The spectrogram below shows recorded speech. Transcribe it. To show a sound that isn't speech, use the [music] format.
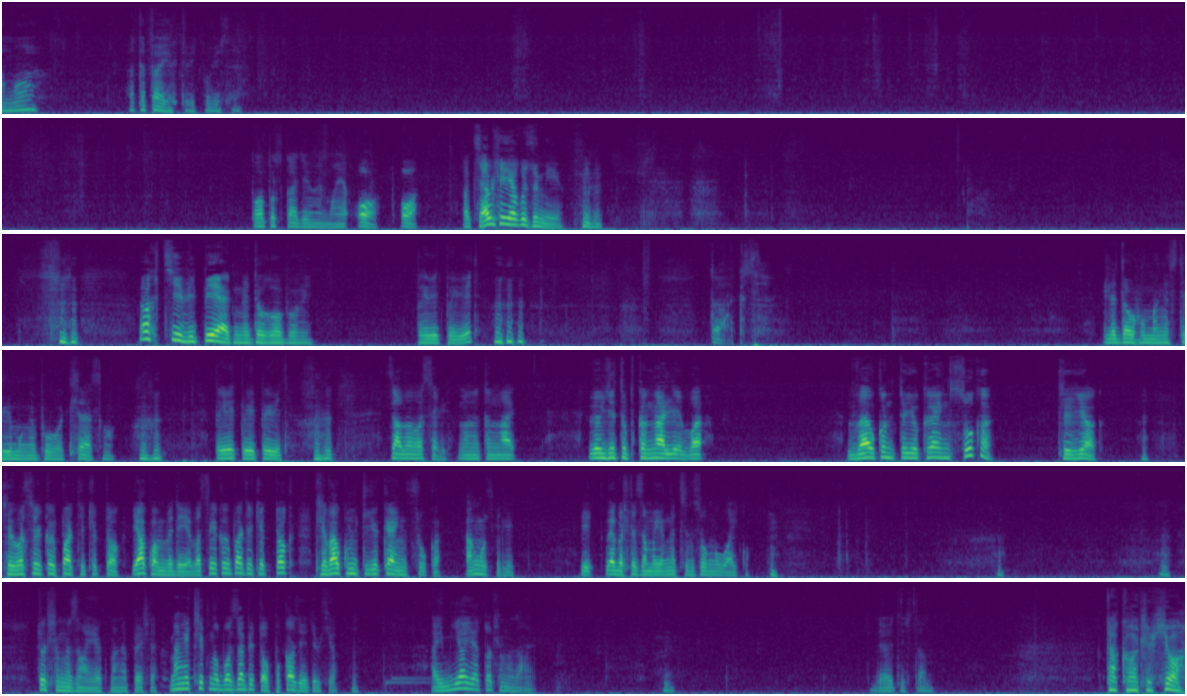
Ого. А тепер як ти відповісти? Пропускадів немає. О, о. Оце вже я розумію. [laughs] Ах ці віпек недороблений. Привіт, привіт. [laughs] Так. Для довго в мене стріму не було, чесно. [laughs] Привіт, привіт, привіт. З вами Василь. Ви на каналі. Ви в YouTube каналі. Welcome to Ukraine, сука? Чи як? Чи Василь Карпатий TikTok? Як вам видає? Василь Карпатий TikTok чи Welcome to Ukraine, сука? А ну скажіть. І вибачте за мою нецензурну лайку. Точно не знаю, як мене пише. Мене чіпно, бо забіток показуєте все. А ім'я я точно не знаю. Дивитесь там. Так, коротше, все.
